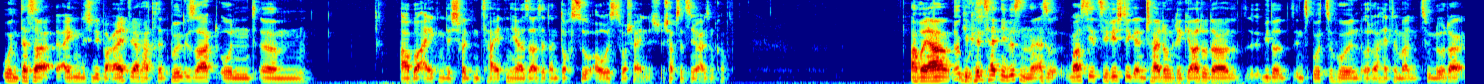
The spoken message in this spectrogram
Und dass er eigentlich nicht bereit wäre, hat Red Bull gesagt. Und ähm, aber eigentlich von den Zeiten her sah es dann doch so aus, wahrscheinlich. Ich habe es jetzt nicht mehr alles im Kopf. Aber ja, Ja, wir können es halt nicht wissen. Ne? Also war es jetzt die richtige Entscheidung, Ricciardo da wieder ins Boot zu holen oder hätte man Tsunoda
